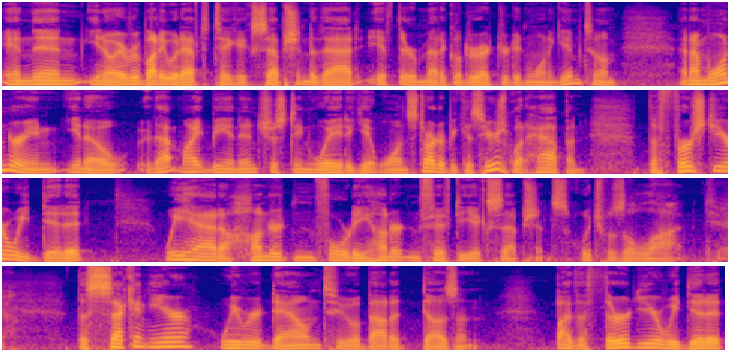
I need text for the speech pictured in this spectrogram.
and then you know everybody would have to take exception to that if their medical director didn't want to give them to them and i'm wondering you know that might be an interesting way to get one started because here's what happened. The first year we did it we had 140 150 exceptions which was a lot. Yeah. the second year we were down to about a dozen by the third year we did it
